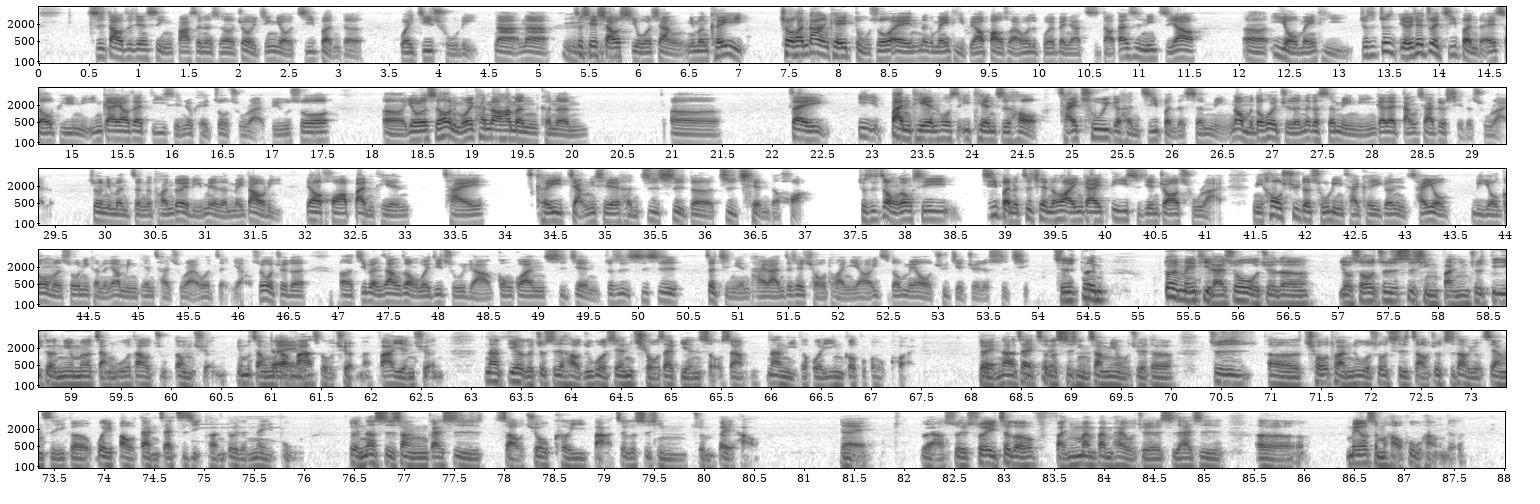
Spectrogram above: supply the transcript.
知道这件事情发生的时候就已经有基本的危机处理。那那这些消息，我想你们可以球团当然可以赌说，哎，那个媒体不要爆出来，或者不会被人家知道。但是你只要呃一有媒体，就是就是有一些最基本的 SOP，你应该要在第一时间就可以做出来。比如说呃有的时候你们会看到他们可能。呃，在一半天或是一天之后才出一个很基本的声明，那我们都会觉得那个声明你应该在当下就写得出来了。就你们整个团队里面的人没道理要花半天才可以讲一些很制式的致歉的话，就是这种东西基本的致歉的话，应该第一时间就要出来，你后续的处理才可以跟你才有理由跟我们说你可能要明天才出来或怎样。所以我觉得，呃，基本上这种危机处理啊、公关事件，就是是是。这几年台篮这些球团也好，一直都没有去解决的事情。其实对对媒体来说，我觉得有时候就是事情反应，就是第一个，你有没有掌握到主动权？有没有掌握到发球权嘛？发言权？那第二个就是好，如果先球在别人手上，那你的回应够不够快？对，对那在这个事情上面，我觉得就是呃，球团如果说其实早就知道有这样子一个未爆弹在自己团队的内部。对，那事实上应该是早就可以把这个事情准备好。对，对啊，所以所以这个反应慢半拍，我觉得实在是呃没有什么好护航的，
